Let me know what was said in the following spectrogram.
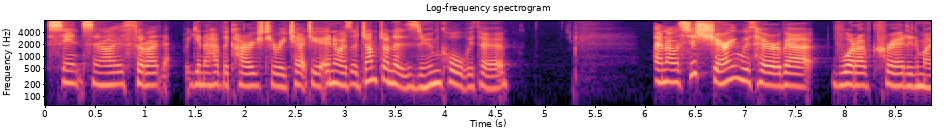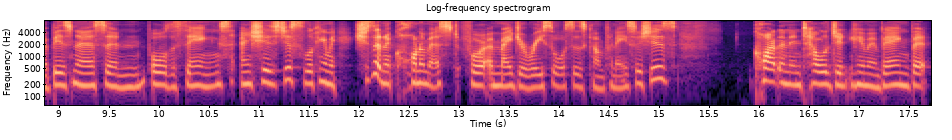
since. And I thought I'd you know have the courage to reach out to you. Anyways, I jumped on a Zoom call with her, and I was just sharing with her about what I've created in my business and all the things. And she's just looking at me. She's an economist for a major resources company. So she's quite an intelligent human being. But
